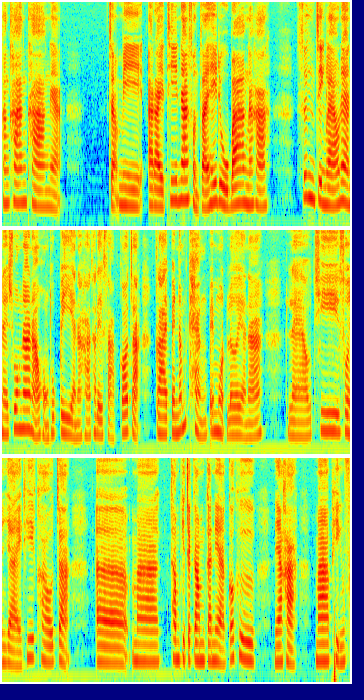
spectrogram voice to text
ข้างๆทางเนี่ย จะมีอะไรที่น่าสนใจให้ดูบ้างนะคะ ซึ่งจริงแล้วเนี่ยในช่วงหน้าหนาวของทุกปีอะนะคะ ทะเลสาบก็จะกลายเป็นน้ำแข็งไปหมดเลยอะนะ แล้วที่ส่วนใหญ่ที่เขาจะเอ่อมาทำกิจกรรมกันเนี่ยก็คือเนี่ยค่ะ มาผิงไฟ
